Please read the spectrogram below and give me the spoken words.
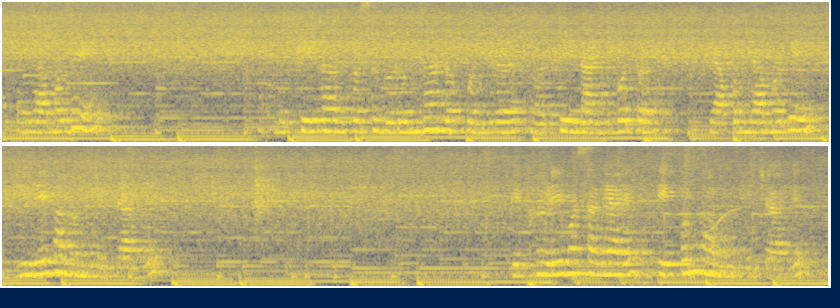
आता यामध्ये आपलं तेल हलकंसं गरम झालं पंधरा तेल आणि बटर ते आपण यामध्ये जिरे घालून घ्यायचे आहेत. हे खडे मसाले आहेत ते पण घालून घ्यायचे आहेत.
